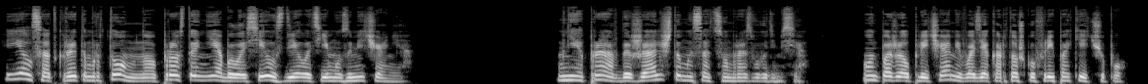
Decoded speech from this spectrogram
Ел с открытым ртом, но просто не было сил сделать ему замечание. «Мне правда жаль, что мы с отцом разводимся». Он пожал плечами, возя картошку фри по кетчупу.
